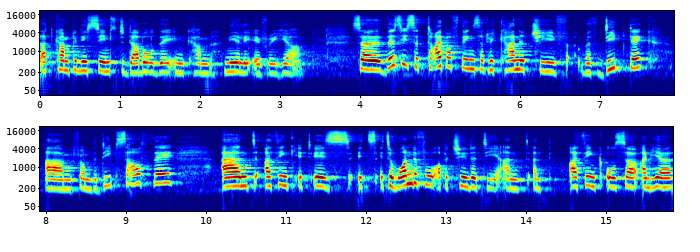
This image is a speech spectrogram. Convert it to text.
that company seems to double their income nearly every year. So this is the type of things that we can achieve with deep tech um, from the deep south there. And I think it is, it's, it's a wonderful opportunity. And, and I think also I'm here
